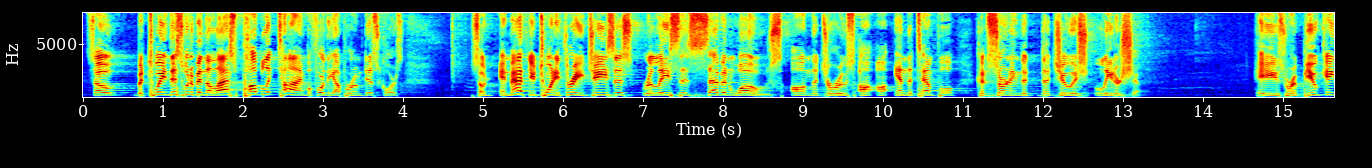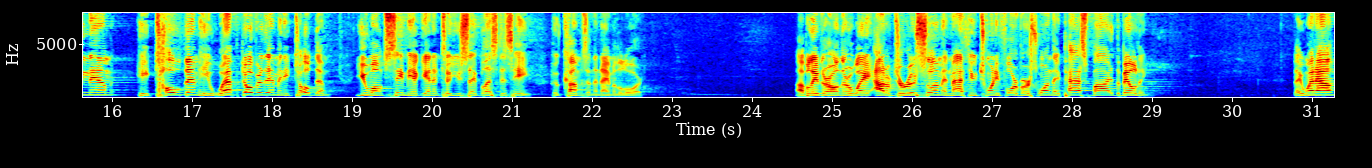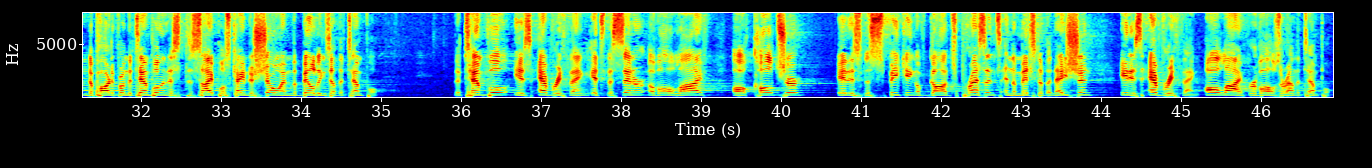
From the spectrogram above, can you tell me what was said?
So between this would have been the last public time before the upper room discourse. So in Matthew 23, Jesus releases seven woes on the Jerusalem in the temple concerning the, the Jewish leadership. He's rebuking them. He told them, he wept over them, and he told them, You won't see me again until you say, Blessed is he who comes in the name of the Lord. I believe they're on their way out of Jerusalem. In Matthew 24, verse 1, they pass by the building. They went out and departed from the temple, and his disciples came to show him the buildings of the temple. The temple is everything, it's the center of all life, all culture. It is the speaking of God's presence in the midst of the nation. It is everything. All life revolves around the temple.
